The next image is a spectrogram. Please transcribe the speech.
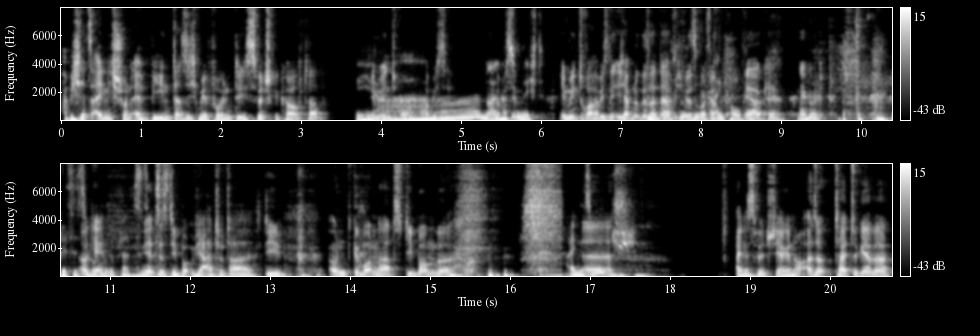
Habe ich jetzt eigentlich schon erwähnt, dass ich mir vorhin die Switch gekauft habe? Ja, Im Intro habe ich sie? Nein, hab hast du nicht. Im Intro habe ich es nicht. Ich habe nur gesagt, du da habe ich was gekauft. einkaufen. Ja, okay. Na gut. Jetzt ist die okay. Bombe geplatzt. Jetzt ist die Bombe. Ja, total. Die und gewonnen hat die Bombe. Eine äh, Switch. Äh, eine Switch, ja genau. Also Tied Together,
